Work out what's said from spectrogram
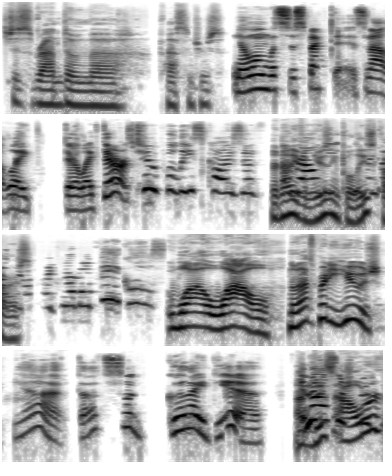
just random uh, passengers. no one would suspect it. It's not like they're like there are two police cars. They're not even using police even though they cars. Like normal vehicles. Wow, wow. No, that's pretty huge. Yeah, that's a good idea. At And this hour?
